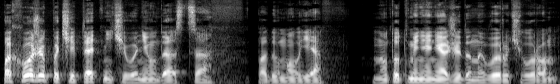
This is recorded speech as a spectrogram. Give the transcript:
«Похоже, почитать ничего не удастся», — подумал я. Но тут меня неожиданно выручил Рон.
